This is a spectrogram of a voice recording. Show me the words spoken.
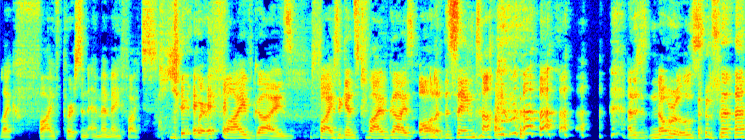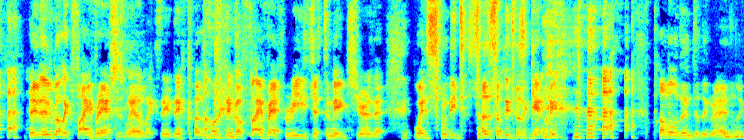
like five person MMA fights Yeah. where five guys fight against five guys all at the same time? and there's just no rules. They, they've got like five refs as well. Like they, they've got Oh. they've got five referees just to make sure that when somebody does somebody doesn't get like pummeled into the ground. Like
